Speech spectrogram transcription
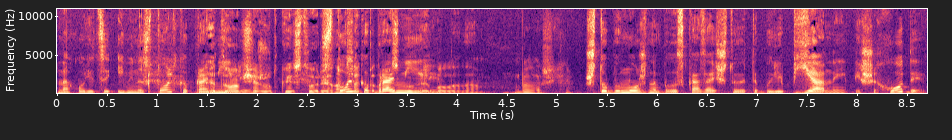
находится именно столько промилле. Это вообще жуткая история. Столько Она, кстати, промилле, была, да. Балашихи. Чтобы можно было сказать, что это были пьяные пешеходы,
